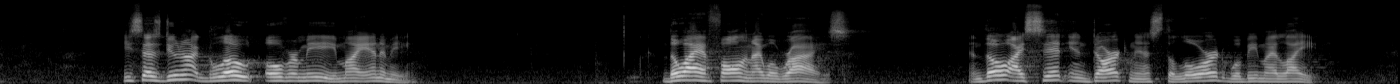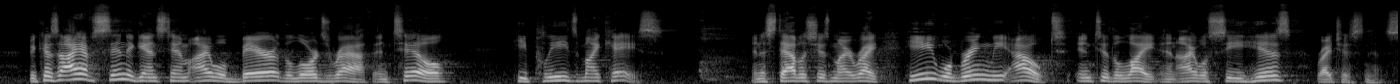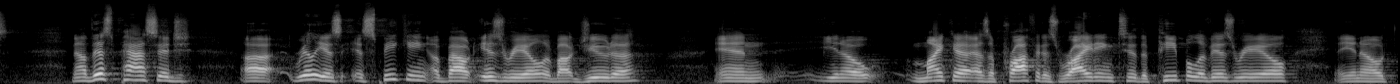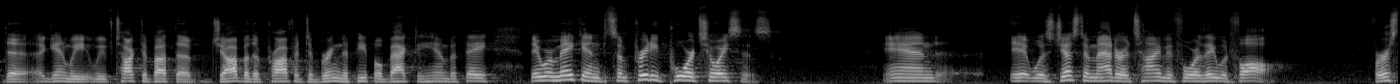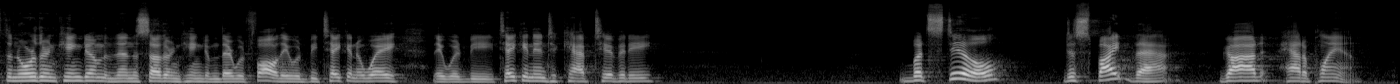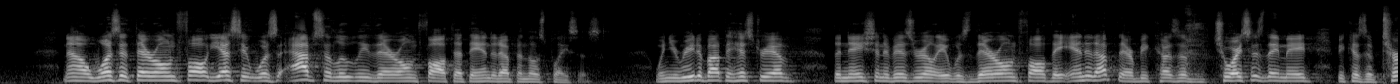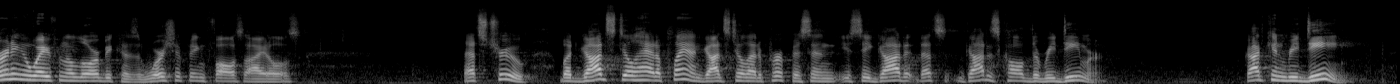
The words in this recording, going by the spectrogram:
He says, Do not gloat over me, my enemy. Though I have fallen, I will rise. And though I sit in darkness, the Lord will be my light. Because I have sinned against him, I will bear the Lord's wrath until he pleads my case and establishes my right. He will bring me out into the light, and I will see his righteousness. Now, this passage uh, really is, is speaking about Israel, about Judah, and, you know, Micah, as a prophet, is writing to the people of Israel. You know, the, again, we, we've talked about the job of the prophet to bring the people back to him, but they, they were making some pretty poor choices. And it was just a matter of time before they would fall. First the northern kingdom and then the southern kingdom, they would fall. They would be taken away, they would be taken into captivity. But still, Despite that, God had a plan. Now, was it their own fault? Yes, it was absolutely their own fault that they ended up in those places. When you read about the history of the nation of Israel, it was their own fault. They ended up there because of choices they made, because of turning away from the Lord, because of worshiping false idols. That's true. But God still had a plan. God still had a purpose. And you see, God, that's, God is called the Redeemer. God can redeem.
